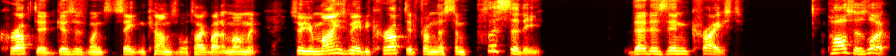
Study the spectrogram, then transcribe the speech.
corrupted, this is when Satan comes, and we'll talk about in a moment. So your minds may be corrupted from the simplicity that is in Christ. Paul says, look,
